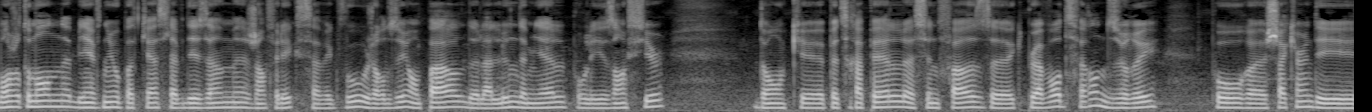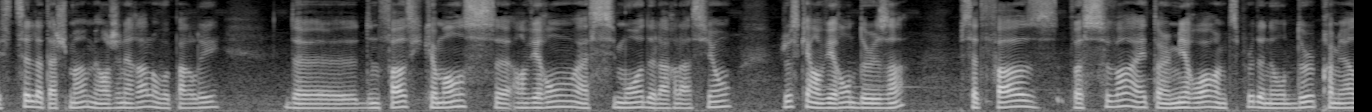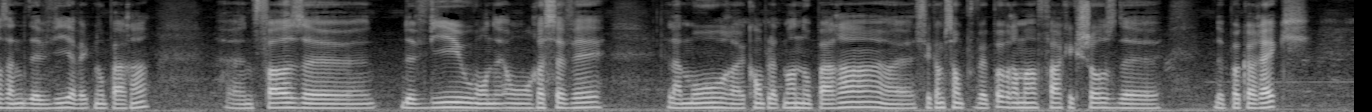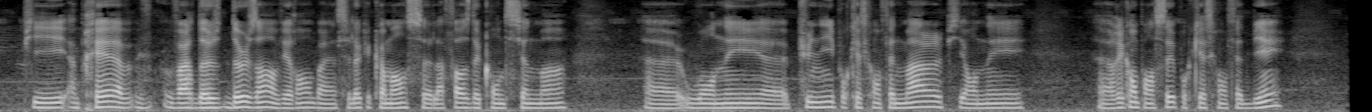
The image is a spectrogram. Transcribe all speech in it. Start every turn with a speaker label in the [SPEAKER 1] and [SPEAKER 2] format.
[SPEAKER 1] bonjour tout le monde, bienvenue au podcast La vie des hommes, Jean-Félix avec vous. Aujourd'hui, on parle de la lune de miel pour les anxieux. Donc, euh, petit rappel, c'est une phase euh, qui peut avoir différentes durées pour euh, chacun des styles d'attachement, mais en général, on va parler d'une phase qui commence environ à six mois de la relation jusqu'à environ deux ans. Cette phase va souvent être un miroir un petit peu de nos deux premières années de vie avec nos parents. Euh, une phase euh, de vie où on, recevait l'amour euh, complètement de nos parents. c'est comme si on pouvait pas vraiment faire quelque chose de, pas correct. Puis après, vers deux, ans environ, ben c'est là que commence la phase de conditionnement où on est puni pour qu'est-ce qu'on fait de mal, puis on est récompensé pour qu'est-ce qu'on fait de bien.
